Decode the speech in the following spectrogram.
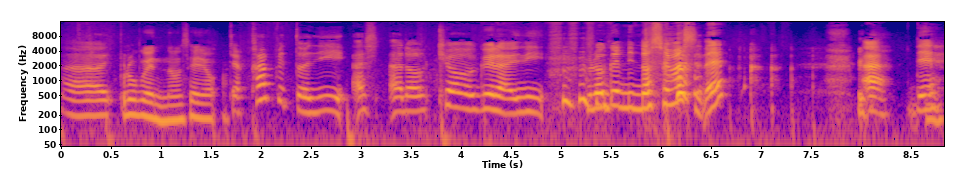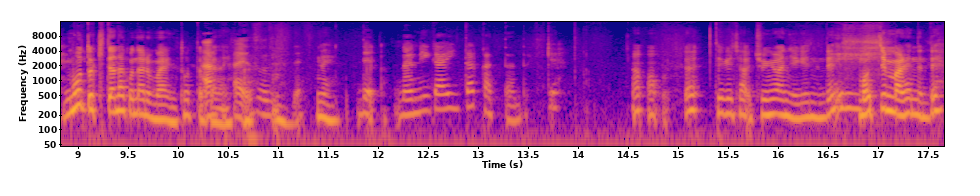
はい。ブログへ載せよ。じゃあカーペットにあしあの今日ぐらいにブログに載せますね。あでもっと汚くなる前に撮っとかないと。はい、そうですね。うん、ねで何が言いたかったんだっけ？あ、え、되게중요한얘기했는 데？ 멋진말했는 데？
